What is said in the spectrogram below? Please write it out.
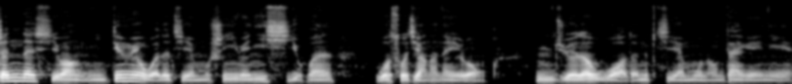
真的希望你订阅我的节目，是因为你喜欢我所讲的内容，你觉得我的节目能带给你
